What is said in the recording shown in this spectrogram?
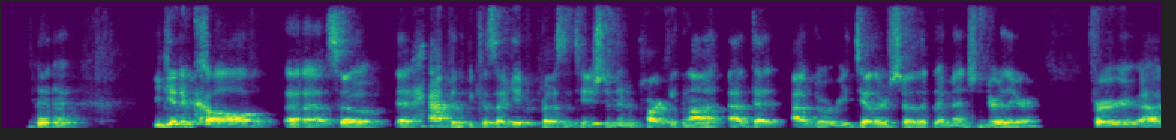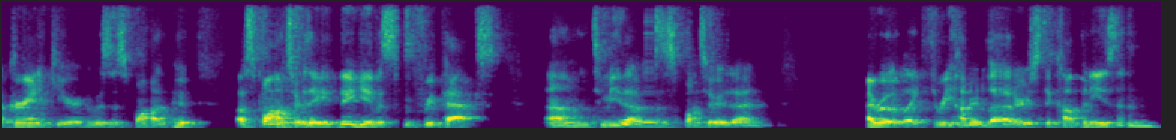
you get a call. Uh, so it happened because I gave a presentation in a parking lot at that outdoor retailer show that I mentioned earlier for uh, Granite Gear, who was a, spon- who, a sponsor. They, they gave us some free packs. Um, to me, that was a sponsor. Then I wrote like 300 letters to companies and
